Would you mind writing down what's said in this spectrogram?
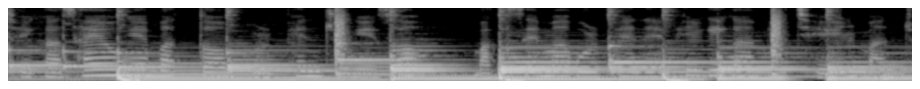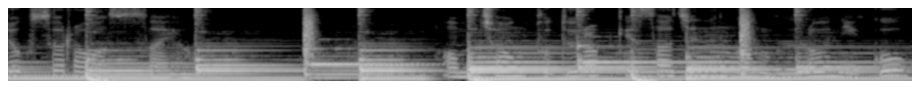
제가 사용해봤던 볼펜 중에서 막세마 볼펜의 필기감이 제일 만족스러웠어요. 엄청 부드럽게 써지는 건 물론이고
